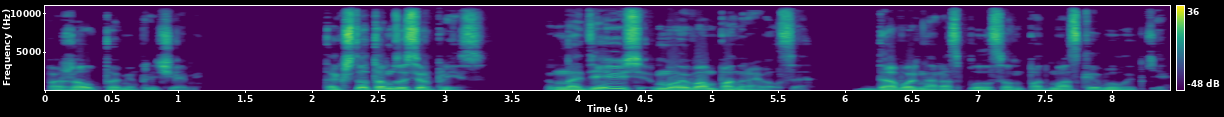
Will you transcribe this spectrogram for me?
пожал Томми плечами. Так что там за сюрприз? Надеюсь, мой вам понравился. Довольно расплылся он под маской в улыбке.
